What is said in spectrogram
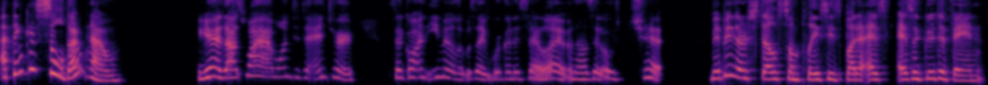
I think it's sold out now. Yeah, that's why I wanted to enter because I got an email that was like, "We're going to sell out," and I was like, "Oh shit." Maybe there's still some places, but it is it's a good event.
